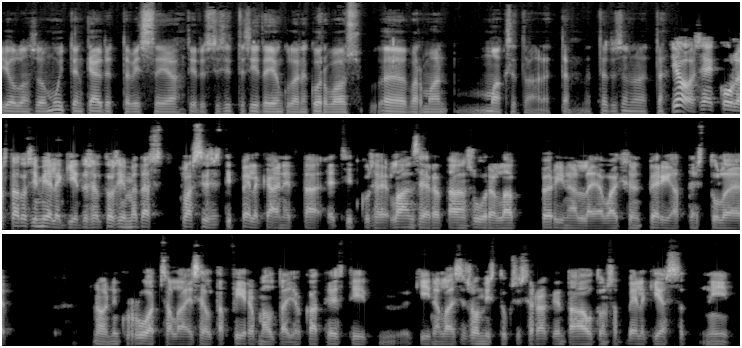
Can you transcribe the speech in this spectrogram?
jolloin se on muiden käytettävissä ja tietysti sitten siitä jonkunlainen korvaus varmaan maksetaan. Että, että täytyy sanoa, että... Joo, se kuulostaa tosi mielenkiintoiselta. Tosin mä tässä klassisesti pelkään, että, että sitten kun se lanseerataan suurella pörinällä ja vaikka se nyt periaatteessa tulee noin niin kuin ruotsalaiselta firmalta, joka tietysti kiinalaisessa omistuksessa rakentaa autonsa Belgiassa, niin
